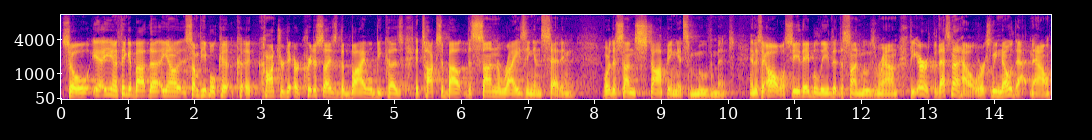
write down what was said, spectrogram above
So, you know, think about the, you know, some people contradict or criticize the Bible because it talks about the sun rising and setting. or the sun stopping its movement. And they say, oh, well, see, they believe that the sun moves around the earth, but that's not how it works. We know that now.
